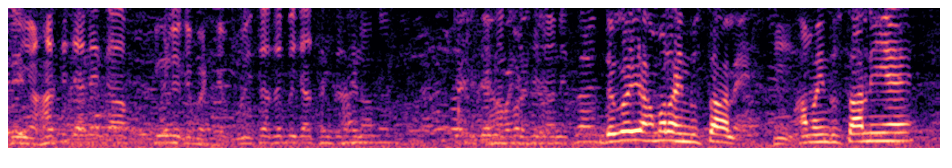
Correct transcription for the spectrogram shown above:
तो यहाँ से जाने का आप क्यों लेके बैठे उड़ीसा से भी जा सकते थे ना? देखो ये हमारा हिंदुस्तान है। हम हिंदुस्तानी हैं।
